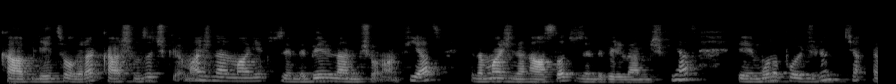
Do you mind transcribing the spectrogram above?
kabiliyeti olarak karşımıza çıkıyor. Marjinal maliyet üzerinde belirlenmiş olan fiyat ya da marjinal hasılat üzerinde belirlenmiş fiyat e, monopolcünün e,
